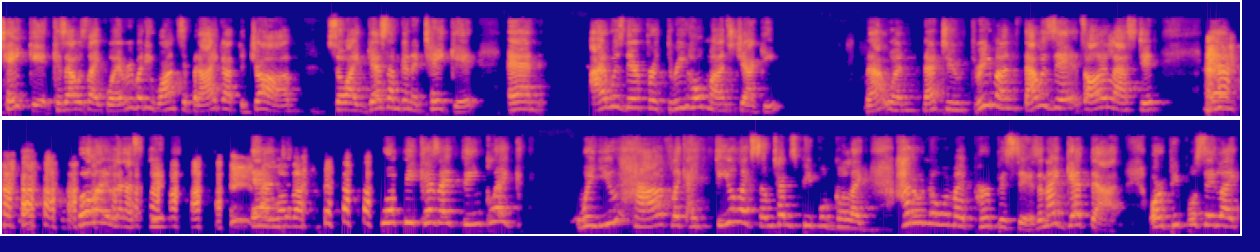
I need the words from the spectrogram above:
take it because I was like, well, everybody wants it, but I got the job. So I guess I'm going to take it. And I was there for three whole months, Jackie. That one, that two, three months. That was it. It's all I lasted. And all I lasted. And, I love that. well, because I think like when you have like i feel like sometimes people go like i don't know what my purpose is and i get that or people say like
